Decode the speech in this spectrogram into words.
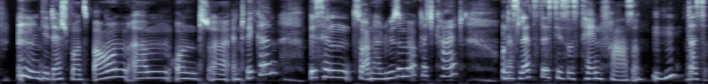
die Dashboards bauen ähm, und äh, entwickeln, bis hin zur Analysemöglichkeit. Und das letzte ist die Sustain-Phase. Mhm. Das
